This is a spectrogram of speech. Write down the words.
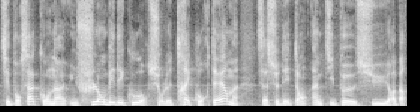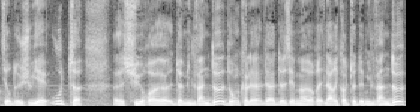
C'est pour ça qu'on a une flambée des cours sur le très court terme. Ça se détend un petit peu sur à partir de juillet-août euh, sur euh, 2022, donc la, deuxième ré- la récolte 2022,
